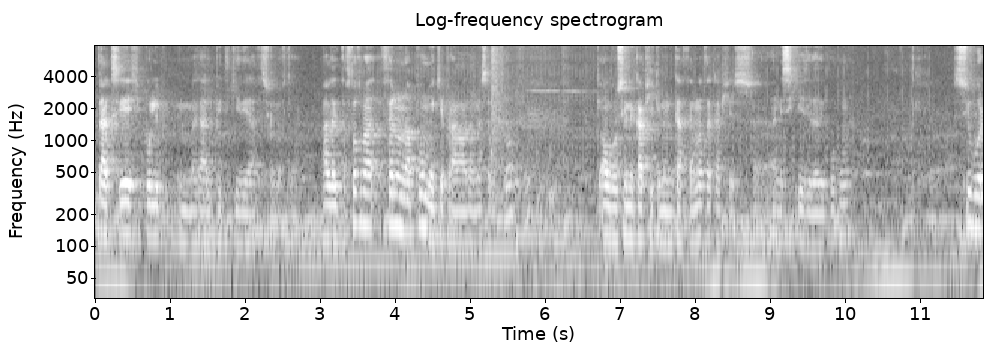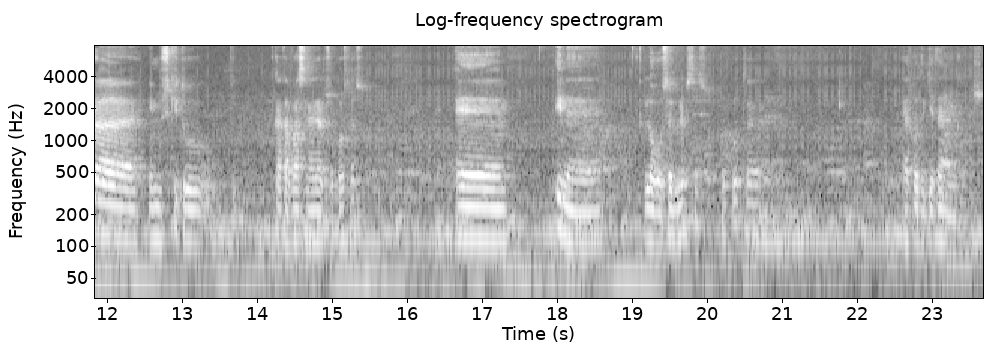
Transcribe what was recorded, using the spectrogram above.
εντάξει, έχει πολύ μεγάλη ποιητική διάθεση όλο αυτό. Αλλά ταυτόχρονα θέλω να πούμε και πράγματα μέσα από αυτό, όπως είναι κάποια κοινωνικά θέματα, κάποιες ε, ανησυχίες δηλαδή που έχουμε. Σίγουρα ε, η μουσική του που κατά βάση είναι έγραψε ο Κώστας. Ε, είναι λόγος έμπνευστης, οπότε έρχονται και δεν είναι κάπως.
